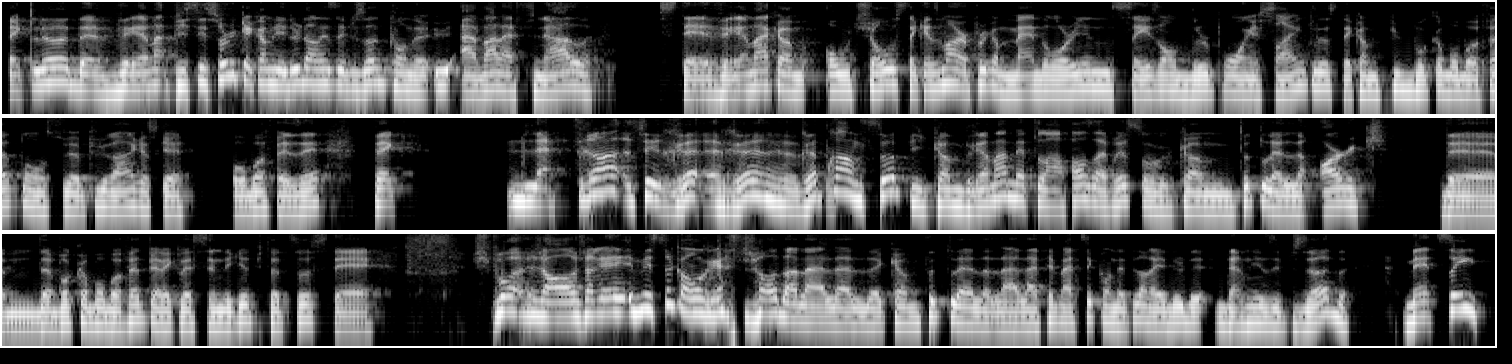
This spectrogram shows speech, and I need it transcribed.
Fait que là, de vraiment. Puis c'est sûr que comme les deux derniers épisodes qu'on a eu avant la finale, c'était vraiment comme autre chose. C'était quasiment un peu comme Mandalorian saison 2.5, là. C'était comme plus Book of Boba Fett, là. On suivait plus vraiment qu'est-ce que Boba faisait. Fait que la re- re- reprendre ça puis comme vraiment mettre l'emphase après sur comme tout le, arc de, de Boba Fett puis avec le Syndicate puis tout ça c'était je sais pas genre j'aurais aimé ça qu'on reste genre dans la, la- comme toute la, la- thématique qu'on était dans les deux de- derniers épisodes. Mais tu sais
